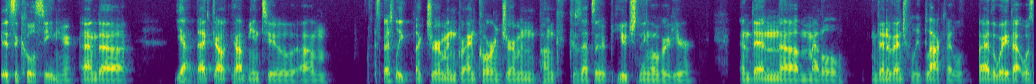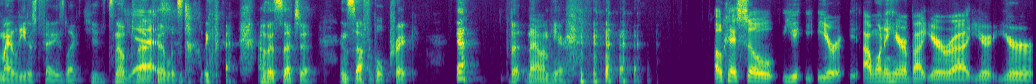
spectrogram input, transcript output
it's a cool scene here, and uh, yeah, that got got me into um, especially like German grindcore and German punk because that's a huge thing over here, and then uh, metal, and then eventually black metal. By the way, that was my elitist phase. Like it's no Yes. black metal, it's totally bad. I was such a insufferable prick. Yeah, but now I'm here. okay so you you're i want to hear about your uh your your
